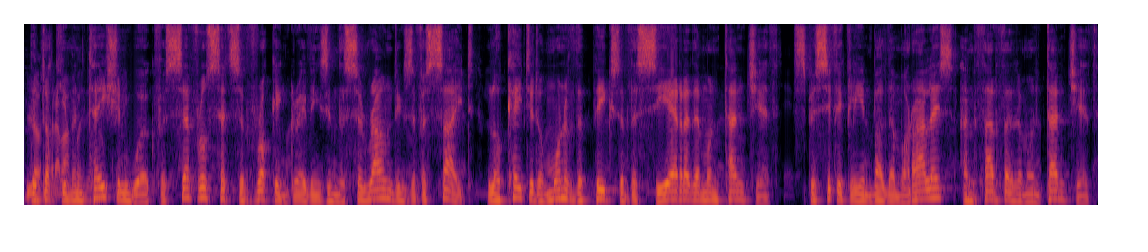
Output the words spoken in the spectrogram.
The documentation work for several sets of rock engravings in the surroundings of a site located on one of the peaks of the Sierra de Montánchez, specifically in Valdemorales and Zarza de Montánchez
